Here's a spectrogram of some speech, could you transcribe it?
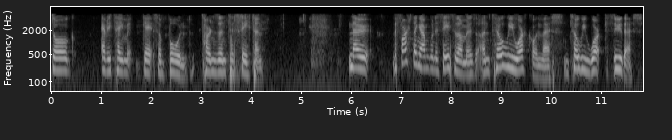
dog, every time it gets a bone, turns into Satan. Now, the first thing I'm going to say to them is until we work on this, until we work through this,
